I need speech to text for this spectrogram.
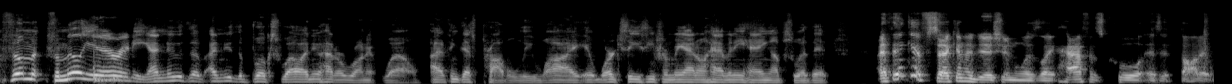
Fam- familiarity. I knew the I knew the books well. I knew how to run it well. I think that's probably why it works easy for me. I don't have any hangups with it. I think if second edition was like half as cool as it thought it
